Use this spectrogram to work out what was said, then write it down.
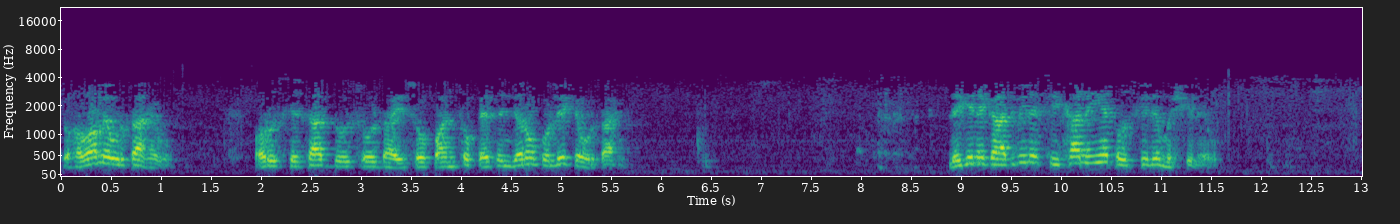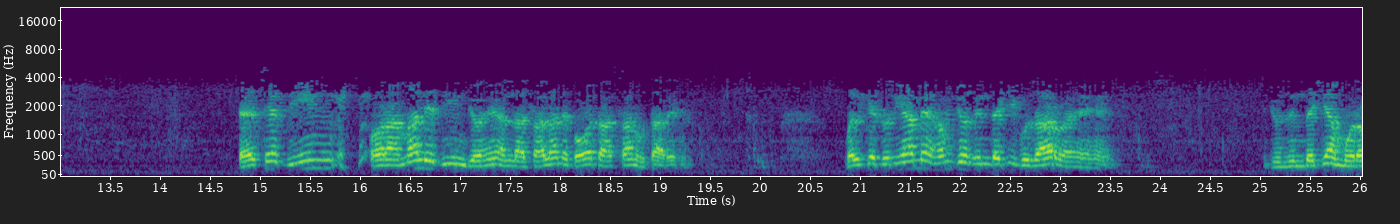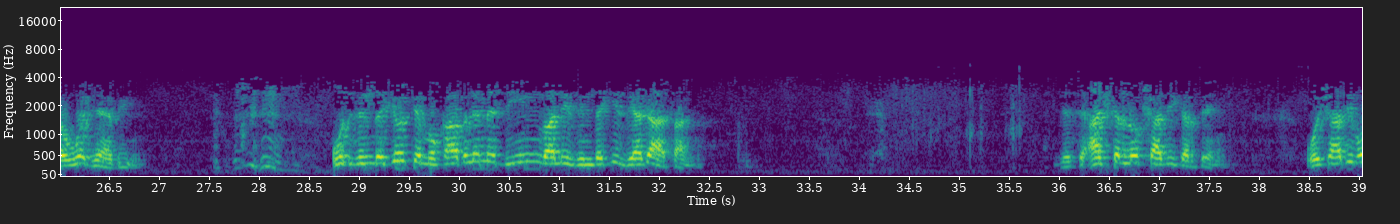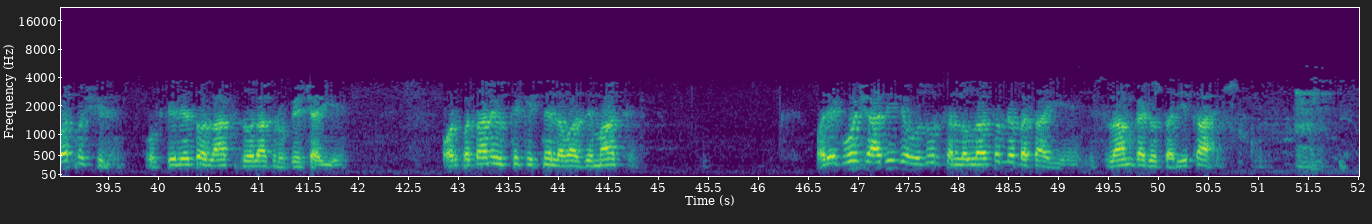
تو ہوا میں اڑتا ہے وہ اور اس کے ساتھ دو سو ڈھائی سو پانچ سو پیسنجروں کو لے کے اڑتا ہے۔ لیکن ایک آدمی نے سیکھا نہیں ہے تو اس کے لیے مشکل ہے وہ۔ ایسے دین اور عمال دین جو ہیں اللہ تعالیٰ نے بہت آسان اتارے ہیں۔ بلکہ دنیا میں ہم جو زندگی گزار رہے ہیں، جو زندگیاں مروج ہیں ابھی، ان زندگیوں کے مقابلے میں دین والی زندگی زیادہ آسان ہے۔ جیسے آج کل لوگ شادی کرتے ہیں، وہ شادی بہت مشکل ہے۔ اس کے لیے تو لاکھ، دو لاکھ روپے چاہیے۔ اور پتہ نہیں اس کے کتنے لوازمات ہیں۔ اور ایک وہ شادی جو حضور صلی اللہ علیہ وسلم نے بتائی ہے، اسلام کا جو طریقہ ہے،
